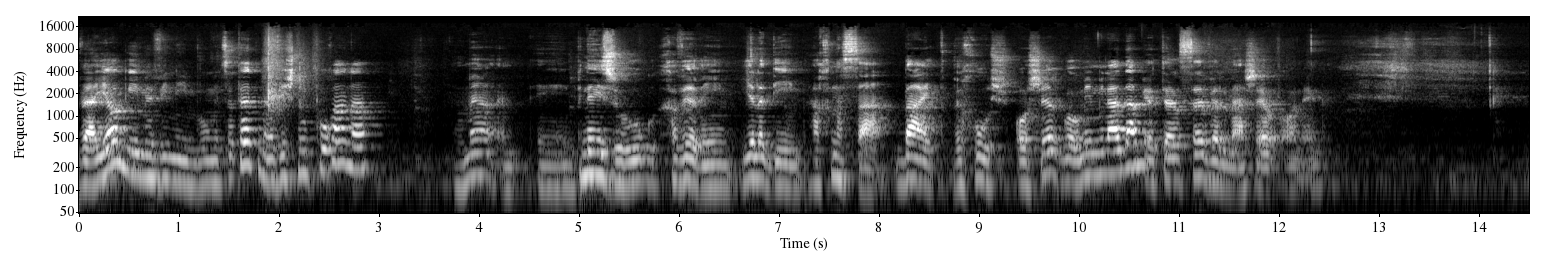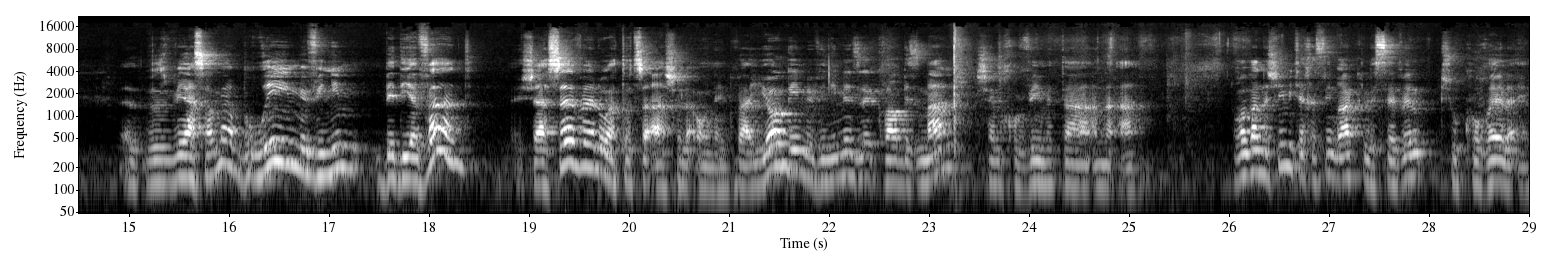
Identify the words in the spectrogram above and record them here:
והיוגים מבינים, והוא מצטט מהווישנו פוראנה, הוא אומר, אה, בני זוג, חברים, ילדים, הכנסה, בית, רכוש, עושר, גורמים מן האדם יותר סבל מאשר עונג. ויאסה אומר, בורים מבינים בדיעבד שהסבל הוא התוצאה של העונג, והיוגים מבינים את זה כבר בזמן שהם חווים את ההנאה. רוב האנשים מתייחסים רק לסבל כשהוא קורה להם,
